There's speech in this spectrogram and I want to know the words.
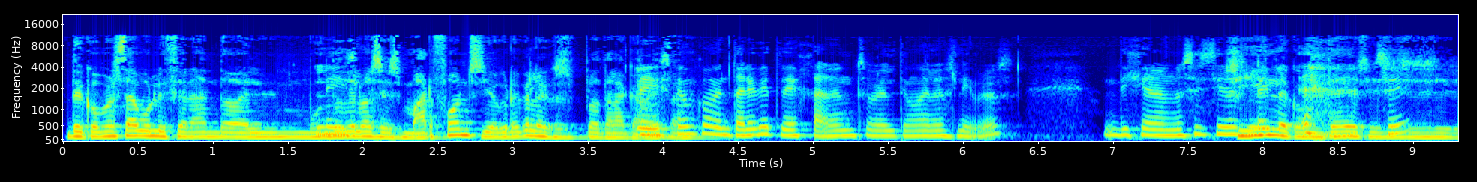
de cómo está evolucionando el mundo Leí- de los smartphones, yo creo que les explota la cabeza. ¿Leíste un comentario que te dejaron sobre el tema de los libros? Dijeron, no sé si eres Sí, le comenté, sí, sí, ¿Sí? sí, sí, sí,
